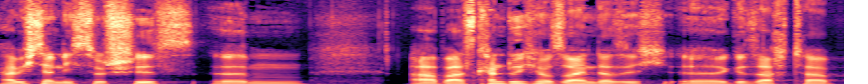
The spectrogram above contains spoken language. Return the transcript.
habe ich da nicht so Schiss. Ähm, aber es kann durchaus sein, dass ich äh, gesagt habe,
